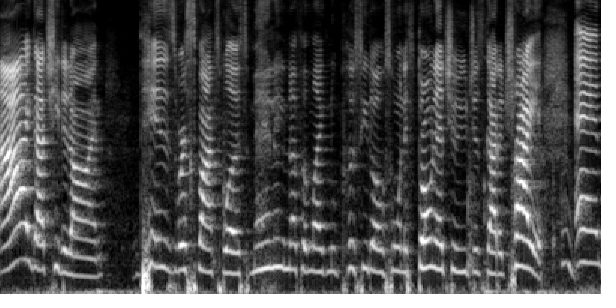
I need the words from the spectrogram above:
I got cheated on, his response was, "Man, ain't nothing like new pussy though. So when it's thrown at you, you just gotta try it." And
